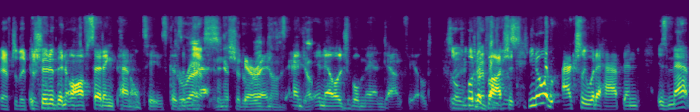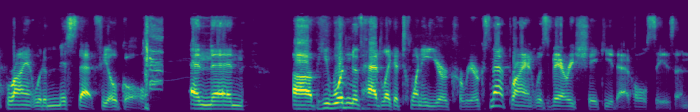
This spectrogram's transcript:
After they it should have been offsetting penalties because of Correct, pass and they should have interference redone it. and Yep. ineligible man downfield So would the have referee botched was- it. You know what actually would have happened is Matt Bryant would have missed that field goal, and then Uh, he wouldn't have had like a 20 year career because Matt Bryant was very shaky that whole season.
